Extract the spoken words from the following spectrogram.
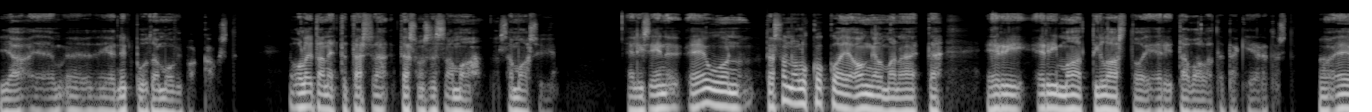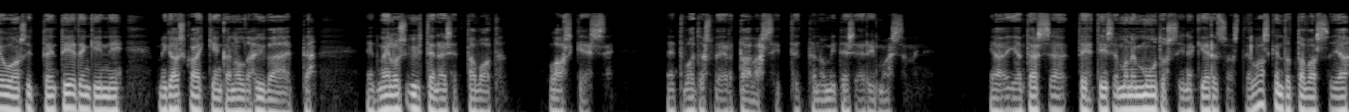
Ja, ja, ja nyt puhutaan muovipakkauksista. Oletan, että tässä, tässä on se sama, sama syy. Eli siinä EU on, tässä on ollut koko ajan ongelmana, että eri, eri maat tilastoi eri tavalla tätä kierrätystä. No EU on sitten tietenkin, niin mikä olisi kaikkien kannalta hyvä, että, että meillä olisi yhtenäiset tavat laskea se että voitaisiin vertailla sitten, että no miten se eri maissa menee. Ja, ja tässä tehtiin semmoinen muutos siinä kierrätysasteen laskentatavassa ja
